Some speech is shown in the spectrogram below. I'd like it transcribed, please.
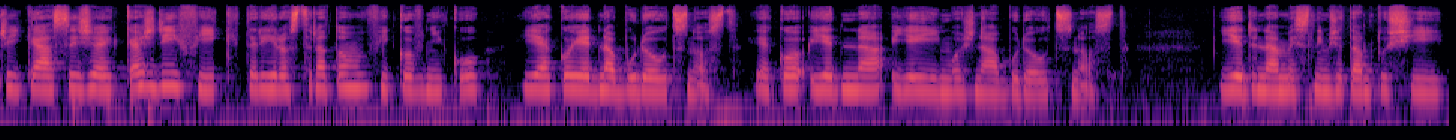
říká si, že každý fík, který roste na tom fíkovníku, je jako jedna budoucnost, jako jedna její možná budoucnost. Jedna, myslím, že tam tuší,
